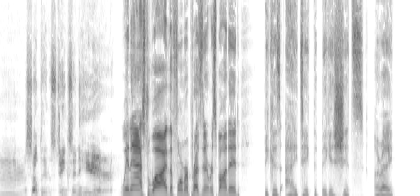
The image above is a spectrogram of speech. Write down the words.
Mm, something stinks in here. When asked why, the former president responded, Because I take the biggest shits, all right?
